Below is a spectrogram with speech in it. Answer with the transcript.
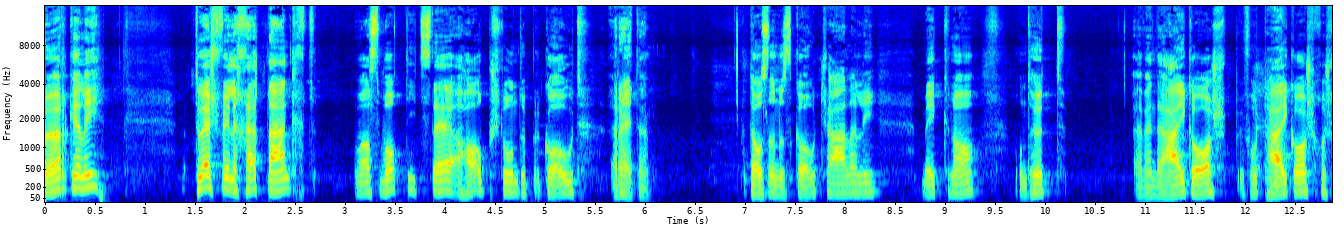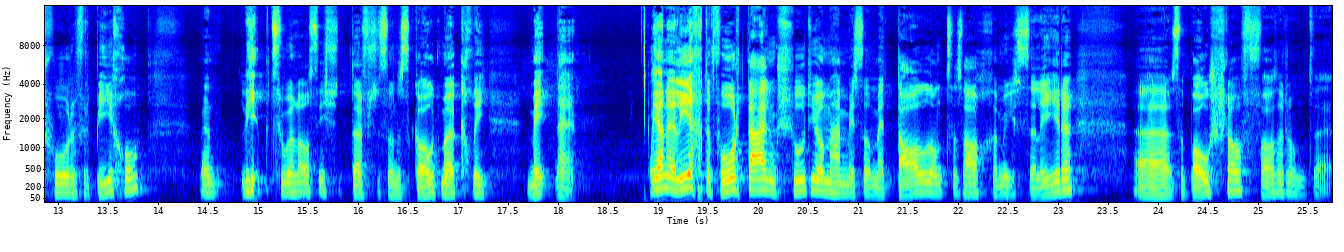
Mörgeli. Du hast vielleicht auch gedacht, was wollte jetzt der eine halbe Stunde über Gold reden? Da so ein Goldschälchen mitgenommen. Und heute, äh, wenn du heimgehst, bevor du heimgehst, kannst du vorher vorbeikommen. Wenn du lieb zulässt, darfst du so ein Goldmöckchen mitnehmen. Ich habe einen leichten Vorteil. Im Studium haben wir so Metall und so Sachen müssen lernen, äh, so Baustoff, oder? Und äh,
